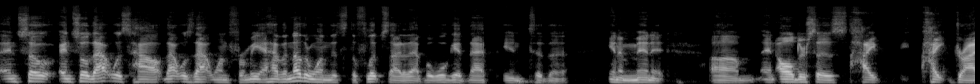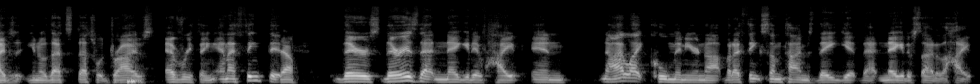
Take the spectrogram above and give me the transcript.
and so and so that was how that was that one for me. I have another one that's the flip side of that, but we'll get that into the in a minute. Um, and Alder says hype hype drives it. You know, that's that's what drives everything. And I think that yeah. there's there is that negative hype and now I like Cool Mini or not, but I think sometimes they get that negative side of the hype.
